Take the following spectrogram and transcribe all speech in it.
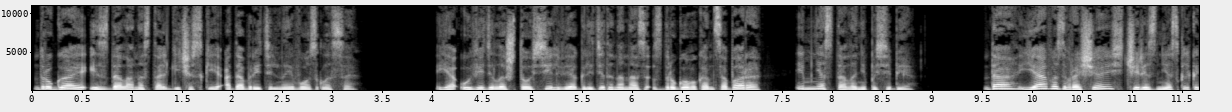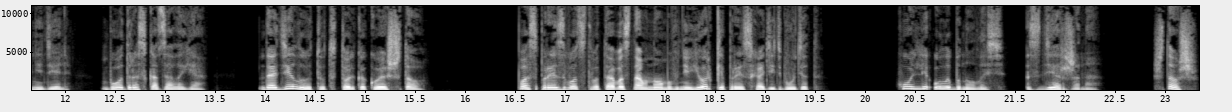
другая издала ностальгические одобрительные возгласы. Я увидела, что Сильвия глядит на нас с другого конца бара, и мне стало не по себе. Да, я возвращаюсь через несколько недель, — бодро сказала я. «Доделаю тут только кое-что. Поспроизводство-то в основном в Нью-Йорке происходить будет». Холли улыбнулась, сдержанно. «Что ж,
